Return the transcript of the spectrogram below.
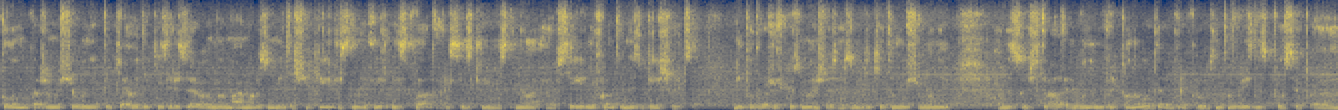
Коли ми кажемо, що вони підтягують якісь резерви, ми маємо розуміти, що кількість на їхній склад російських військ на всій лінії фронту не збільшується. Він потрошечку зменшується завдяки тому, що вони несуть втрати. Вони можуть поновити в рекруті в різний спосіб. Е,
